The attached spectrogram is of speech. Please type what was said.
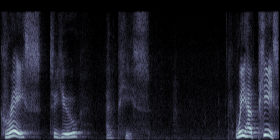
Grace to you and peace. We have peace,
